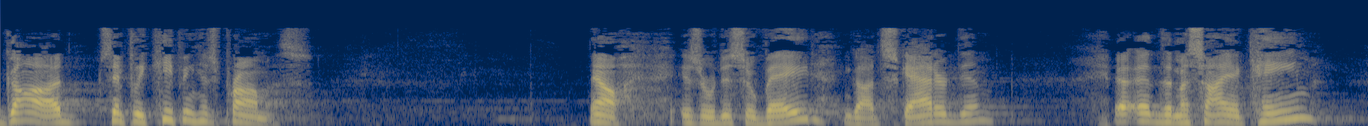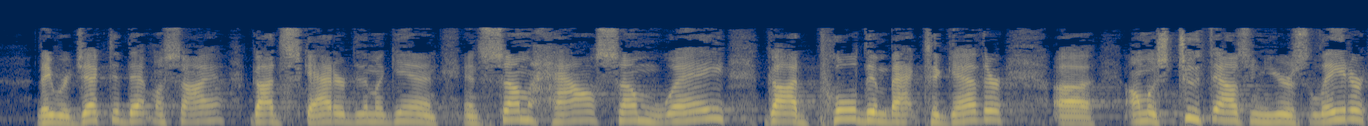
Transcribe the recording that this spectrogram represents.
God simply keeping His promise. Now, Israel disobeyed. God scattered them. Uh, uh the Messiah came. They rejected that Messiah. God scattered them again. And somehow, some way, God pulled them back together uh, almost 2,000 years later,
